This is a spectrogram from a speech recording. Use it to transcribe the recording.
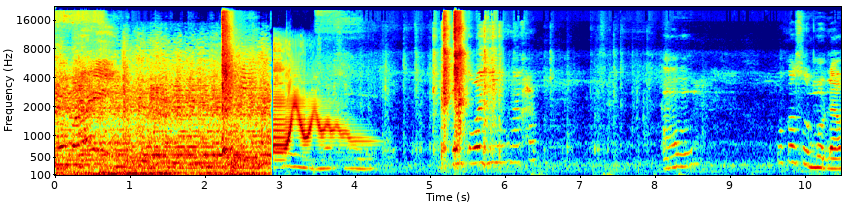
เอาไว้เป็นตัวยิงนะครับเอาลูกกระสุนหมดแล้ว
